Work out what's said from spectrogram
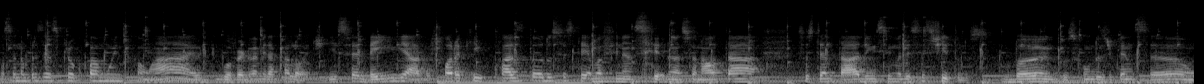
você não precisa se preocupar muito com, ah, o governo vai me dar calote. Isso é bem inviável. Fora que quase todo o sistema financeiro nacional está sustentado em cima desses títulos. Bancos, fundos de pensão,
